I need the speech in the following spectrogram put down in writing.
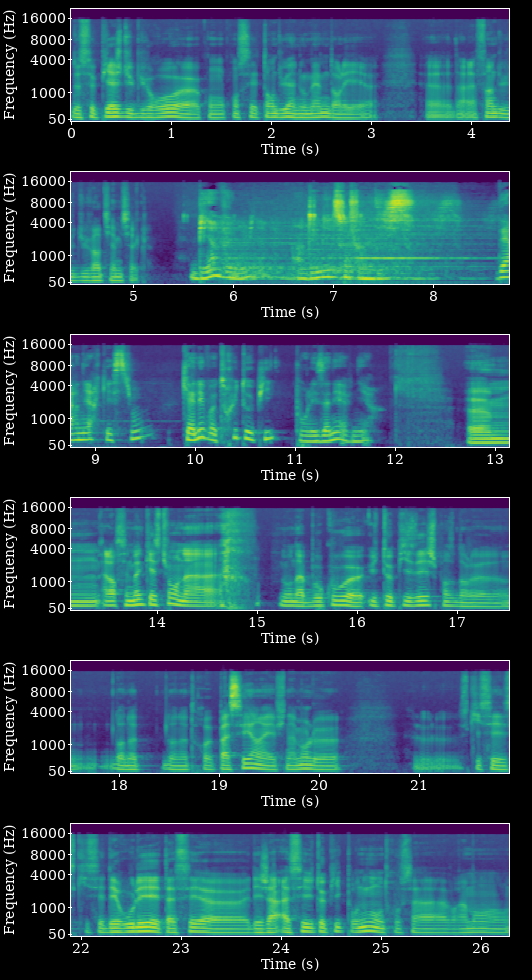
de, ce piège du bureau qu'on s'est tendu à nous-mêmes dans, les, dans la fin du XXe siècle. Bienvenue en 2070. Dernière question, quelle est votre utopie pour les années à venir? Alors c'est une bonne question. On a, Nous, on a beaucoup euh, utopisé, je pense, dans, notre, passé. Hein, et finalement, le, ce qui s'est déroulé est euh, déjà assez utopique pour nous. On trouve ça vraiment.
